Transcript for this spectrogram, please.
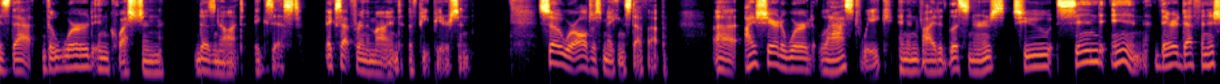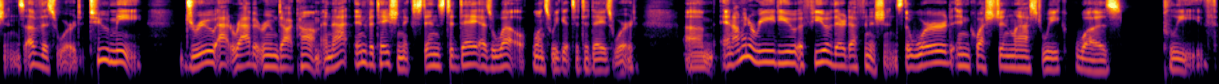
is that the word in question does not exist, except for in the mind of Pete Peterson. So we're all just making stuff up. Uh, I shared a word last week and invited listeners to send in their definitions of this word to me, drew at rabbitroom.com. And that invitation extends today as well, once we get to today's word. Um, and I'm going to read you a few of their definitions. The word in question last week was pleathe.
